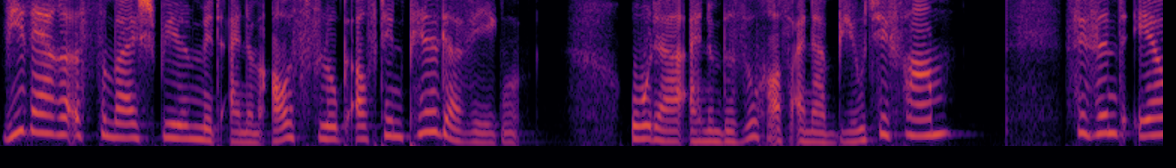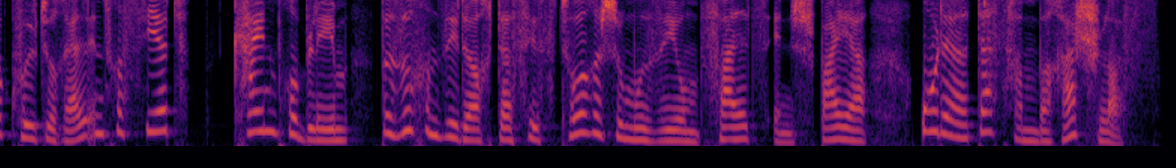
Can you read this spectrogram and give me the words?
Wie wäre es zum Beispiel mit einem Ausflug auf den Pilgerwegen? Oder einem Besuch auf einer Beauty Farm? Sie sind eher kulturell interessiert? Kein Problem, besuchen Sie doch das Historische Museum Pfalz in Speyer oder das Hambacher Schloss.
